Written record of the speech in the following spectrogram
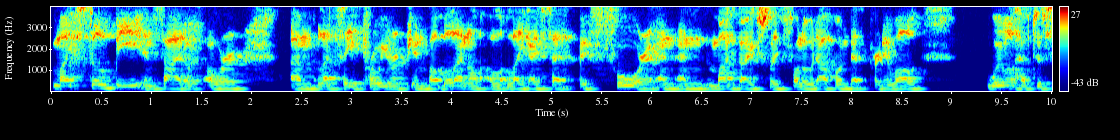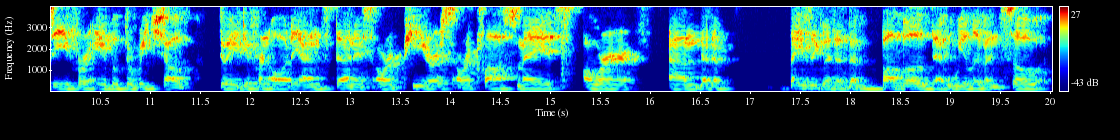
might still be inside of our um, let's say pro-european bubble and like i said before and, and magda actually followed up on that pretty well we will have to see if we're able to reach out to a different audience than is our peers our classmates our um, the, basically the, the bubble that we live in. So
